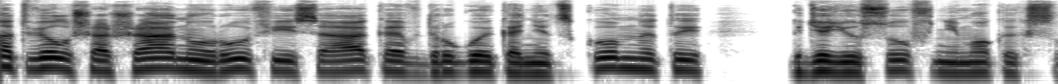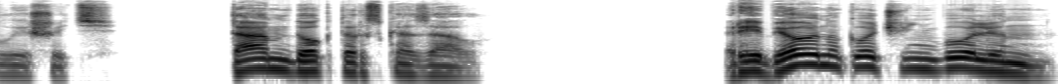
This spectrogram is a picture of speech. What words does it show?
отвел Шашану, Руфи и Саака в другой конец комнаты, где Юсуф не мог их слышать. Там доктор сказал. «Ребенок очень болен.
